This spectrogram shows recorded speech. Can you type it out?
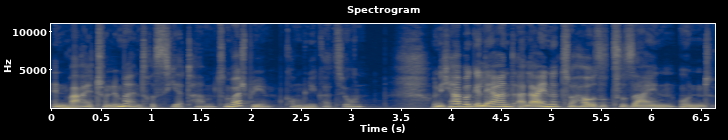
in Wahrheit schon immer interessiert haben, zum Beispiel Kommunikation. Und ich habe gelernt, alleine zu Hause zu sein und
